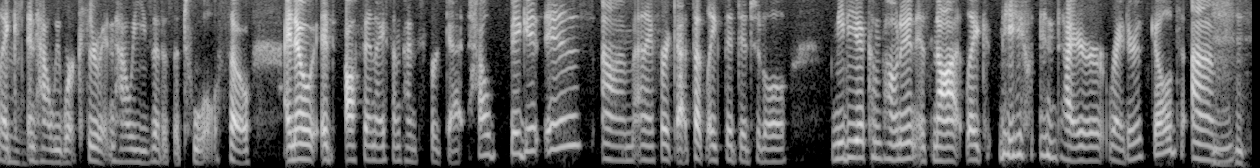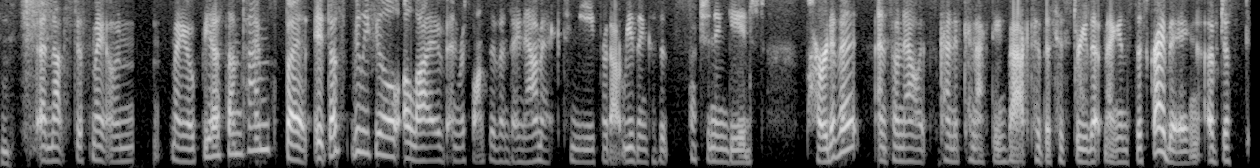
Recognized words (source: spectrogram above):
like mm. and how we work through it and how we use it as a tool. So I know it often I sometimes forget how big it is, um, and I forget that like the digital media component is not like the entire Writers Guild, um, and that's just my own myopia sometimes. But it does really feel alive and responsive and dynamic to me for that reason because it's such an engaged part of it. And so now it's kind of connecting back to this history that Megan's describing of just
